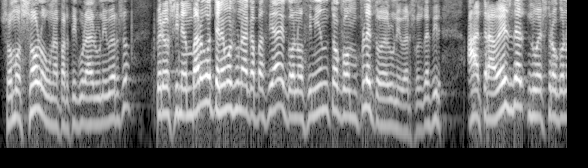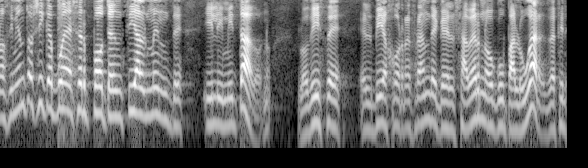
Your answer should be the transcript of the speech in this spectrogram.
somos solo una partícula del universo, pero sin embargo tenemos una capacidad de conocimiento completo del universo. Es decir, a través de nuestro conocimiento sí que puede ser potencialmente ilimitado. ¿no? Lo dice el viejo refrán de que el saber no ocupa lugar. Es decir,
